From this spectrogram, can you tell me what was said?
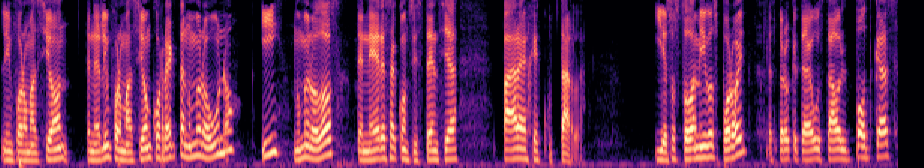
La información, tener la información correcta, número uno. Y número dos, tener esa consistencia para ejecutarla. Y eso es todo amigos por hoy. Espero que te haya gustado el podcast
